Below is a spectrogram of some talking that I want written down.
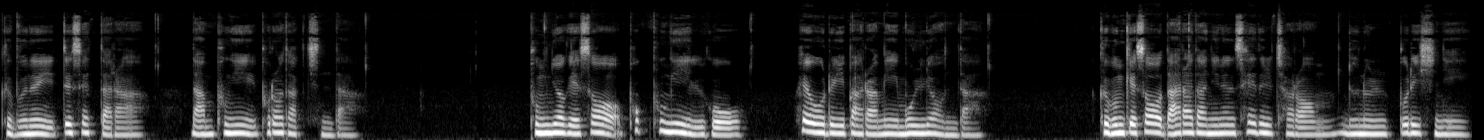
그분의 뜻에 따라 남풍이 불어닥친다. 북녘에서 폭풍이 일고 회오르의 바람이 몰려온다. 그분께서 날아다니는 새들처럼 눈을 뿌리시니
